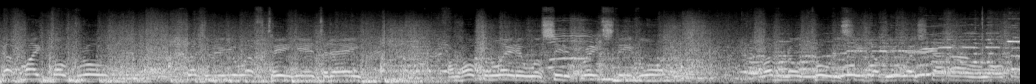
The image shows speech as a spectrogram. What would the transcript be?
Got Mike Mulgrew, president of UFT here today. I'm hoping later we'll see the great Steve Lawton, 1102 to CWA Staten Island local.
